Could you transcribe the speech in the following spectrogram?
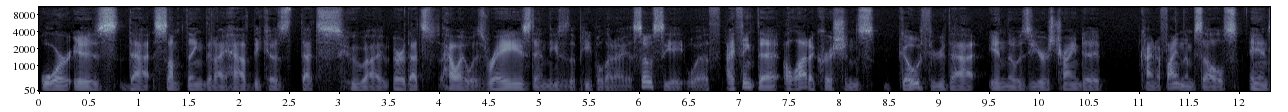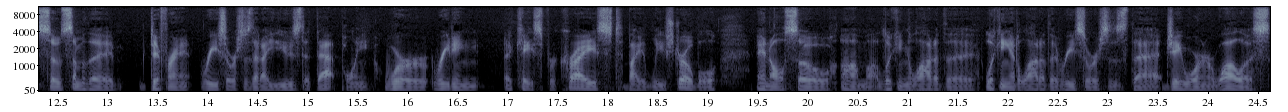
or is that something that I have because that's who I or that's how I was raised and these are the people that I associate with? I think that a lot of Christians go through that in those years trying to kind of find themselves. And so some of the different resources that I used at that point were reading A Case for Christ by Lee Strobel and also um, looking a lot of the looking at a lot of the resources that J. Warner Wallace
